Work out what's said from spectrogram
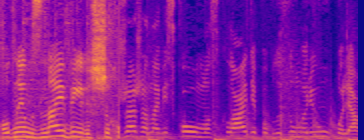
одним з найбільших. Пожежа на військовому складі поблизу Маріуполя.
